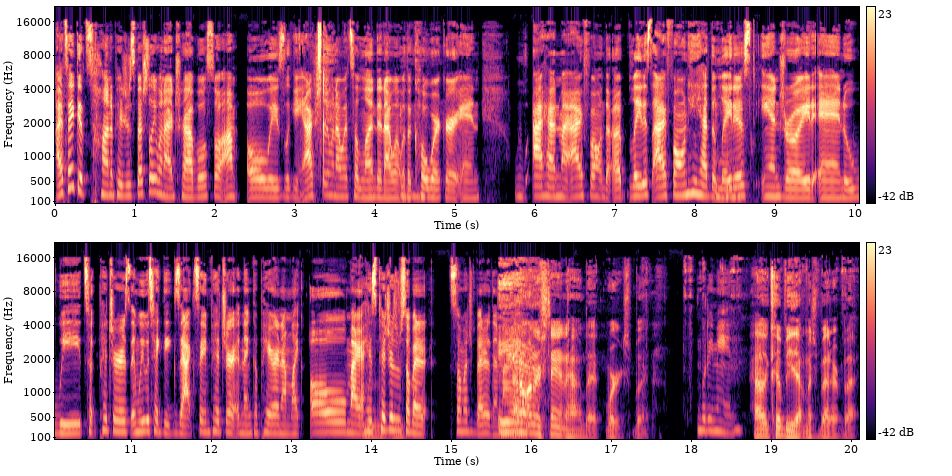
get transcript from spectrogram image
I take a ton of pictures, especially when I travel. So I'm always looking. Actually, when I went to London, I went with a mm-hmm. coworker and I had my iPhone, the up, latest iPhone. He had the mm-hmm. latest Android, and we took pictures. And we would take the exact same picture and then compare. And I'm like, oh my god, his pictures were mm-hmm. so better, so much better than mine. I don't understand how that works. But What do you mean? how it could be that much better. But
